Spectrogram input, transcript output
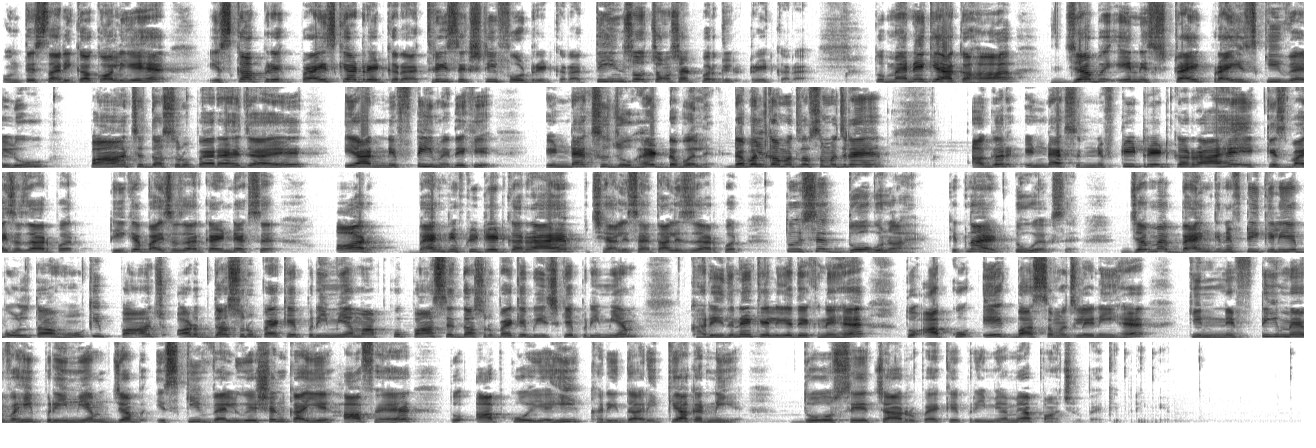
उनतीस तारीख का कॉल ये है। इसका प्राइस क्या ट्रेड कर रहा है? थ्री सिक्सटी फोर ट्रेड कर है। तीन सौ चौंसठ पर ट्रेड कर है। तो मैंने क्या कहा, जब इन स्ट्राइक प्राइस की वैल्यू पाँच दस रुपए रह जाए या निफ्टी में, देखिए इंडेक्स जो है डबल है। डबल का मतलब समझ रहे हैं? अगर इंडेक्स निफ्टी ट्रेड कर रहा है इक्कीस बाईस हज़ार पर, ठीक है, बाईस हज़ार का इंडेक्स है, और बैंक निफ्टी ट्रेड कर रहा है छियालीस सैंतालीस हज़ार पर तो इससे दो गुना है। कितना है? टू एक्स है। जब मैं बैंक निफ्टी के लिए बोलता हूँ कि पाँच और दस रुपए के प्रीमियम आपको पाँच से दस रुपए के बीच के प्रीमियम खरीदने के लिए देखने हैं तो आपको एक बात समझ लेनी है कि निफ्टी में वही प्रीमियम जब इसकी वैल्यूएशन का ये हाफ़ है तो आपको यही खरीदारी क्या करनी है? दो से चार रुपए के प्रीमियम या पाँच रुपए के प्रीमियम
